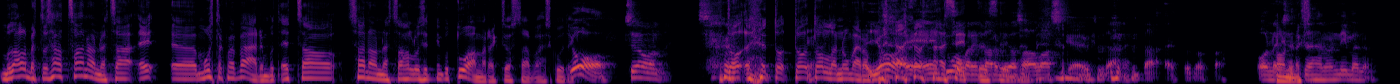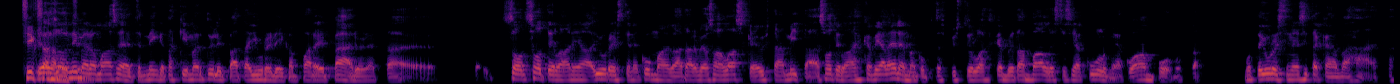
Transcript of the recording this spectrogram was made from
Mutta Alberto, sä oot sanonut, että sä, e, äh, muistatko mä väärin, mutta et sä ole sanonut, että sä haluaisit niinku tuomareksi jossain vaiheessa kuitenkin. Joo, se on... to, to, to, tolla numero Joo, ei, ei tuomari tarvitse osaa laskea yhtään. Että, että tota, onneksi, onneksi. Että sehän on nimenomaan, Siksi se on nimenomaan se, että minkä takia mä nyt ylipäätään juridiikan pariin päädyin, että sotilaan ja juristin kummankaan tarvitse osaa laskea yhtään mitään. Sotilaan ehkä vielä enemmän, kun pitäisi pystyä laskemaan jotain ballistisia kulmia, kuin ampuu, mutta mutta juuri sinne sitäkään vähän, että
